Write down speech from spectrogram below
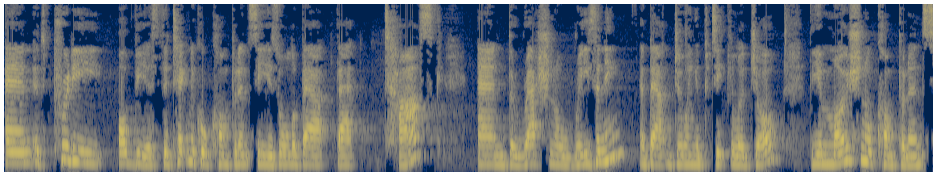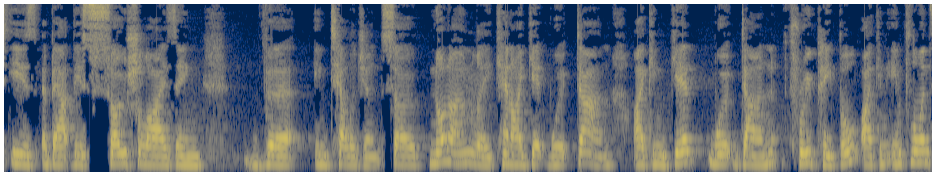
And it's pretty obvious the technical competency is all about that task and the rational reasoning about doing a particular job. The emotional competence is about this socializing the intelligence. So not only can I get work done, I can get work done through people, I can influence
